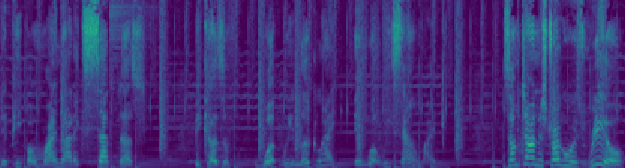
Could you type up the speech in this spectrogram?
that people might not accept us because of what we look like and what we sound like. Sometimes the struggle is real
